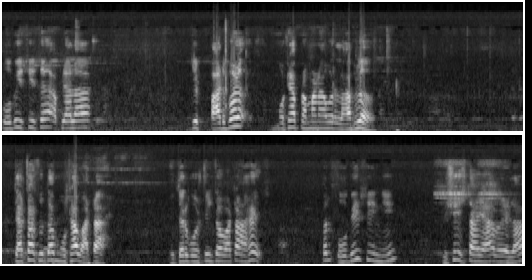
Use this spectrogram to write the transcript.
ओबीसीचं आपल्याला जे पाठबळ मोठ्या प्रमाणावर लाभलं त्याचा सुद्धा मोठा वाटा आहे. इतर गोष्टींचा वाटा आहेच. पण ओबीसीनी विशेषतः या वेळेला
